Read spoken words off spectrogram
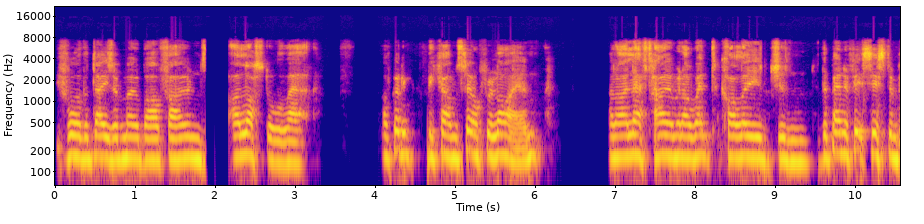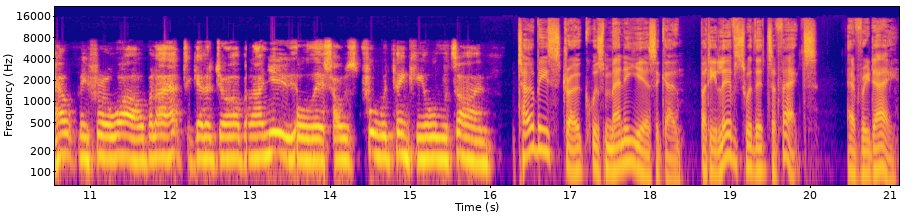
before the days of mobile phones. I lost all that. I've got to become self reliant. And I left home and I went to college, and the benefit system helped me for a while, but I had to get a job. And I knew all this. I was forward thinking all the time. Toby's stroke was many years ago, but he lives with its effects every day.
